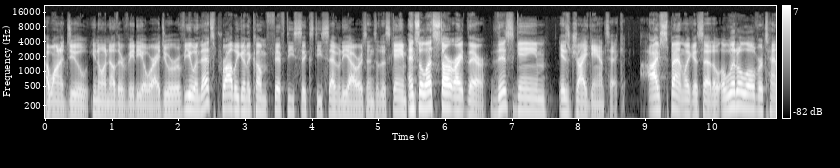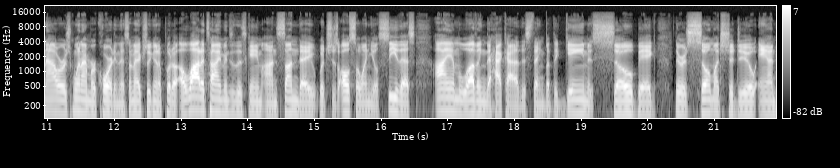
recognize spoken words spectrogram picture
I want to do, you know, another video where I do a review, and that's probably going to come 50, 60, 70 hours into this game. And so let's start right there. This game is gigantic. I've spent, like I said, a, a, little over 10 hours when I'm recording this. I'm actually going to put a, a, lot of time into this game on Sunday, which is also when you'll see this. I am loving the heck out of this thing, but the game is so big. There is so much to do. And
